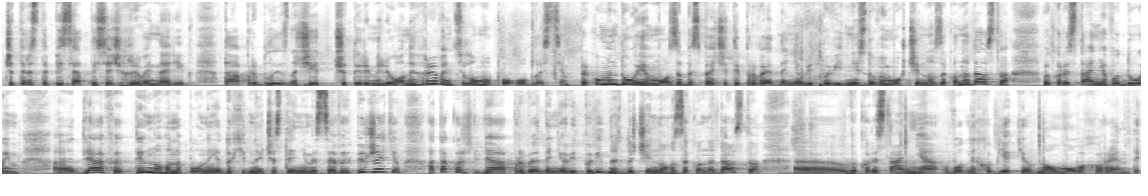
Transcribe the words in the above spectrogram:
450 тисяч гривень на рік та приблизно 4 мільйони гривень в цілому по області. Рекомендуємо забезпечити приведення у відповідність до вимог чинного законодавства використання водойм е, для ефективного наповнення дохідної частини місцевих бюджетів, а також для приведення у відповідність до чинного законодавства е, використання водних об'єктів на умовах оренди.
